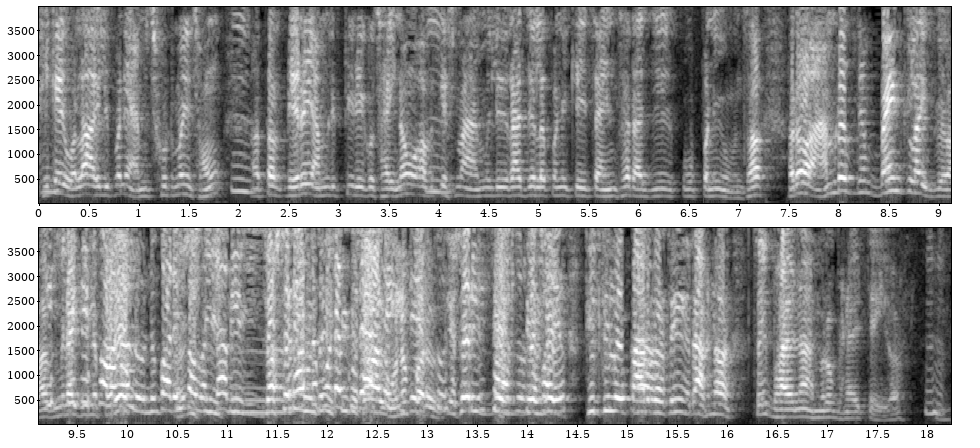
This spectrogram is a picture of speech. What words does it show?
ठिकै होला अहिले पनि हामी छुटमै छौँ। तर धेरै हामीले तिरेको छैनौँ। अब त्यसमा हामीले राज्यलाई पनि केही चाहिन्छ राज्यको पनि हुन्छ। र हाम्रो ब्याङ्कलाई मिलाइदिनु पर्यो, जसरी हुन्छ स्थिति चाहिँ हुनु पर्यो। देशको यसरी स्थिति सहज देश- हुनु देशलाई पर्यो। थिल्थिलो पारेर चाहिँ राख्न चाहिँ भएन हाम्रो भनाइ त्यही हुँ।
